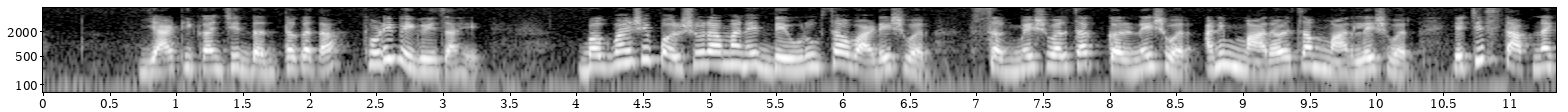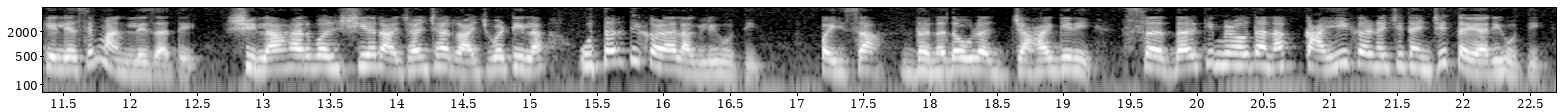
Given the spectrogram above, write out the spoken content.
या ठिकाणची दंतकथा थोडी वेगळीच आहे. भगवान श्री परशुरामाने देवरुखचा वाडेश्वर संगमेश्वरचा कर्णेश्वर आणि मारळचा मार्लेश्वर याची स्थापना केली असे मानले जाते. शिलाहार वंशीय राजांच्या राजवटीला उतरती कळा लागली होती. पैसा धनदौलत जहागिरी सरदारकी मिळवताना काही करण्याची त्यांची तयारी होती.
